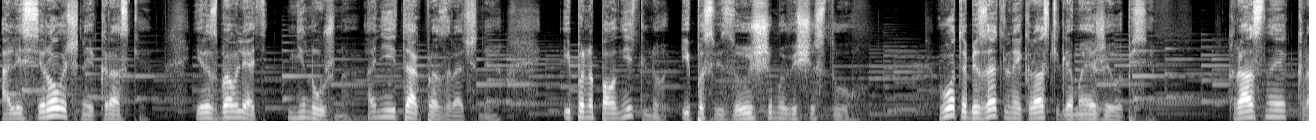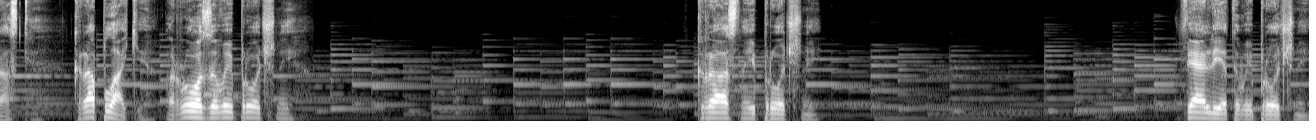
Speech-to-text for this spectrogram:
А лессировочные краски и разбавлять не нужно, они и так прозрачные. И по наполнителю, и по связующему веществу. Вот обязательные краски для моей живописи. Красные краски. Краплаки. Розовый прочный, красный прочный, фиолетовый прочный.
